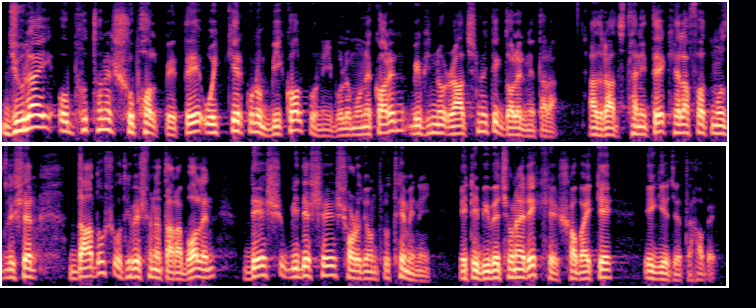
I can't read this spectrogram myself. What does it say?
জুলাই অভ্যুত্থানের সুফল পেতে ঐক্যের কোনো বিকল্প নেই বলে মনে করেন বিভিন্ন রাজনৈতিক দলের নেতারা। আজ রাজধানীতে খেলাফত মজলিসের দ্বাদশ অধিবেশনে তারা বলেন দেশ বিদেশে ষড়যন্ত্র থেমে নেই। এটি বিবেচনায় রেখে সবাইকে এগিয়ে যেতে হবে।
